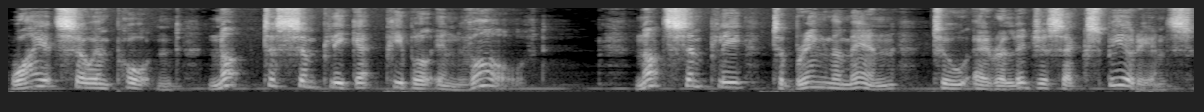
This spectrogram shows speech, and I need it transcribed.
why it's so important not to simply get people involved, not simply to bring them in to a religious experience,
